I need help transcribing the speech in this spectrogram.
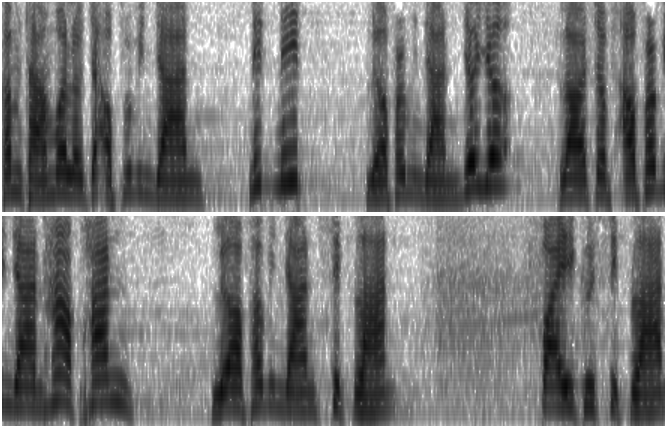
คำถามว่าเราจะเอาพระวิญญาณนิดๆหรือพระวิญญาณเยอะๆ เราจะเอาพระวิญญาณห้าพัน หรือเอาพระวิญญาณสิบล้าน ไฟคือสิบล้าน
